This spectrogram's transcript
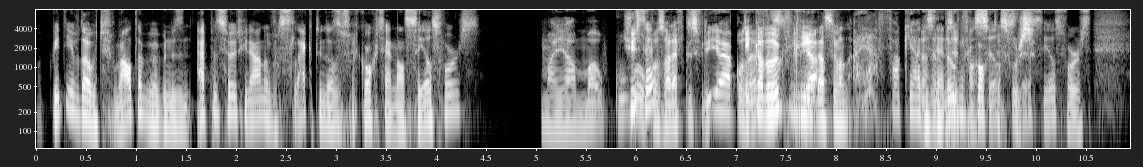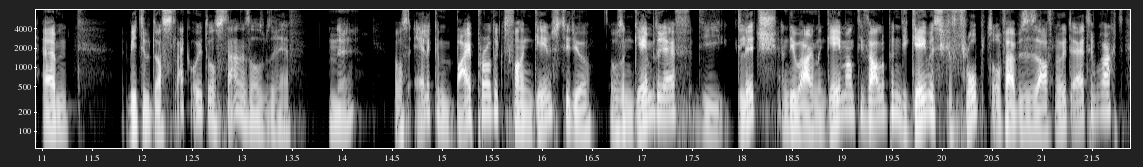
Ik weet niet of dat we het vermeld hebben. We hebben dus een episode gedaan over Slack toen dat ze verkocht zijn aan Salesforce. Maar ja, maar, hè? ik was al even vergeten. Ja, ik was Ik al had het ook vergeten. ja. Dat ze van, ah ja, fuck ja, Dat die zijn bezit van Salesforce. Salesforce. Ehm, weet je hoe dat Slack ooit ontstaan is als bedrijf? Nee. Dat was eigenlijk een byproduct van een game studio. Dat was een gamebedrijf, die Glitch, en die waren een game aan het developen. Die game is geflopt, of hebben ze zelf nooit uitgebracht.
